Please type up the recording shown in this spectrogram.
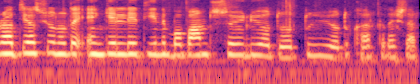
radyasyonu da engellediğini babam söylüyordu, duyuyorduk arkadaşlar.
